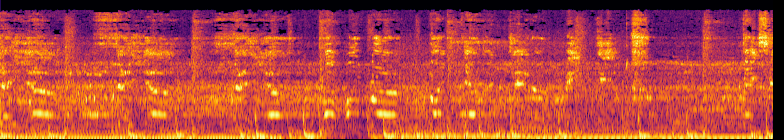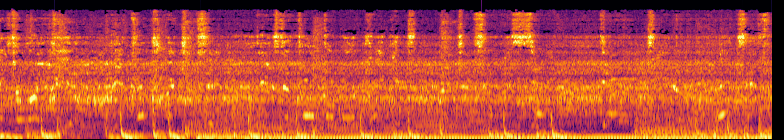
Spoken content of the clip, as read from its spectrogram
See ya! See ya! See ya! A home run by Jeter. He deals. Base hit to right field. Here comes Richardson. Here's the throw from Rodriguez. Richardson is safe. Jeter ends his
